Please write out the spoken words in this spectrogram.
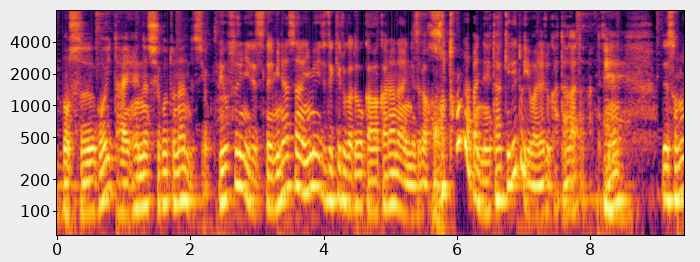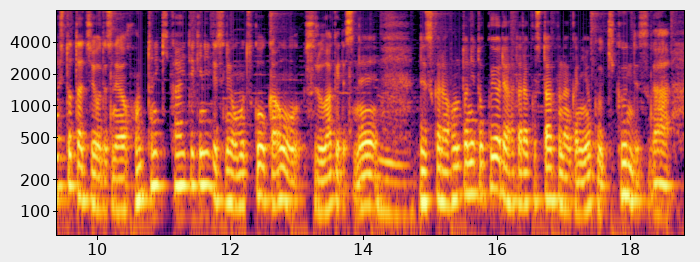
うん、もうすごい大変な仕事なんですよ。要するにですね、皆さんイメージできるかどうかわからないんですが、ほとんどやっぱり寝たきりと言われる方々なんですね。えー、で、その人たちをですね、本当に機械的にですね、おむつ交換をするわけですね。うん、ですから本当に特養で働くスタッフなんかによく聞くんですが、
